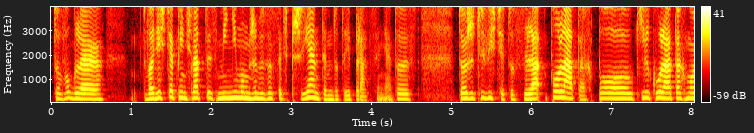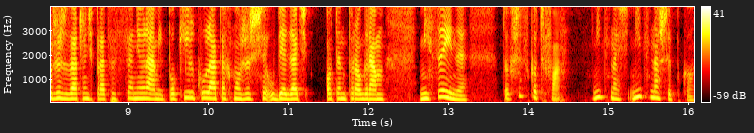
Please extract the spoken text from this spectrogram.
to w ogóle 25 lat to jest minimum, żeby zostać przyjętym do tej pracy. Nie? To jest to rzeczywiście to la, po latach, po kilku latach możesz zacząć pracę z seniorami, po kilku latach możesz się ubiegać o ten program misyjny. To wszystko trwa. Nic na, nic na szybko.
